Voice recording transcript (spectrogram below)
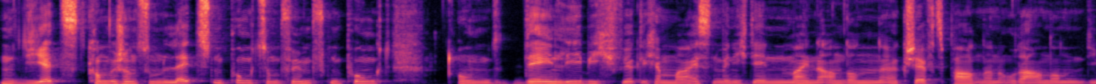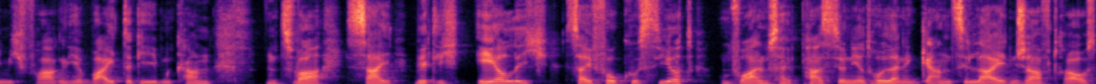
und jetzt kommen wir schon zum letzten Punkt, zum fünften Punkt. Und den liebe ich wirklich am meisten, wenn ich den meinen anderen äh, Geschäftspartnern oder anderen, die mich fragen, hier weitergeben kann. Und zwar sei wirklich ehrlich, sei fokussiert und vor allem sei passioniert, hol deine ganze Leidenschaft raus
